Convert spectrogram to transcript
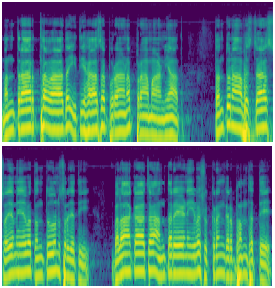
మంత్రార్థవాద ఇతిహాస పురాణ ప్రామాణ్యాత్. తంతునాభశ్చ స్వయమేవ తంతూన్ సృజతి బలాకాచ అంతరేణీవ శుక్రం గర్భం ధత్తే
